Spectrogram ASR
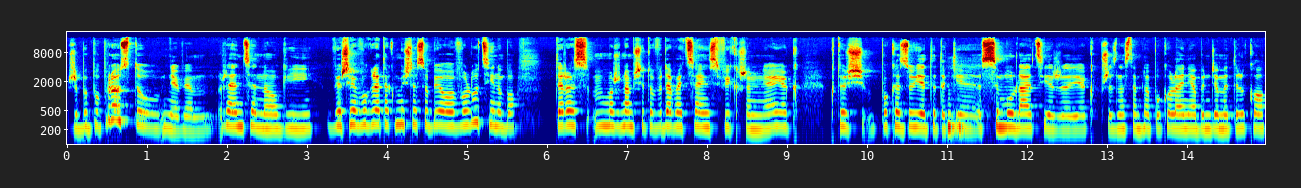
żeby po prostu, nie wiem, ręce, nogi. Wiesz, ja w ogóle tak myślę sobie o ewolucji, no bo teraz może nam się to wydawać science fiction, nie? Jak ktoś pokazuje te takie symulacje, że jak przez następne pokolenia będziemy tylko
